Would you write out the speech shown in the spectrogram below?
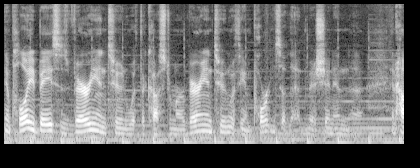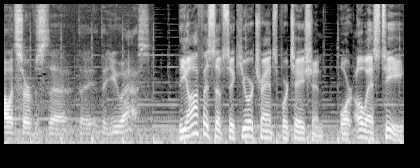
employee base is very in tune with the customer, very in tune with the importance of that mission and, uh, and how it serves the, the, the U.S. The Office of Secure Transportation, or OST,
